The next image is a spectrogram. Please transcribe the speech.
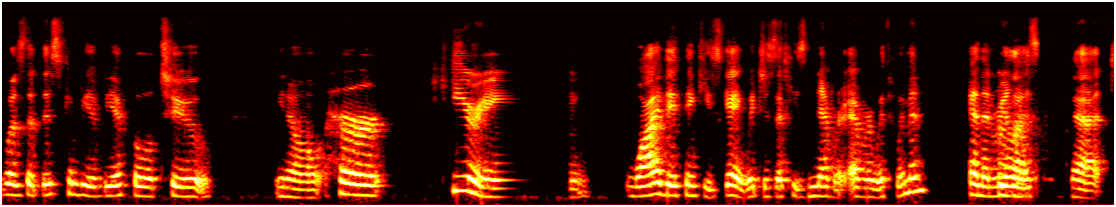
was that this can be a vehicle to, you know, her hearing why they think he's gay, which is that he's never ever with women, and then realize that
